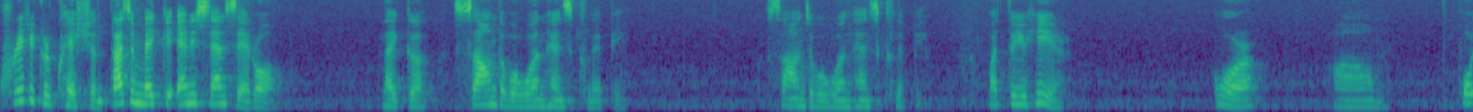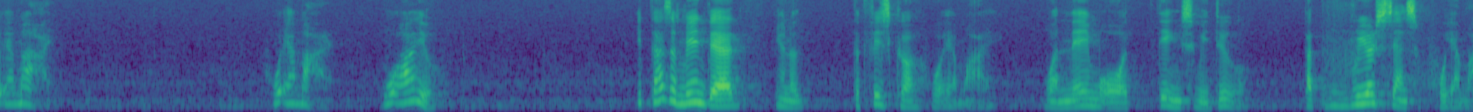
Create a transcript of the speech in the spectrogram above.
critical question doesn't make any sense at all. Like a sound of a one hand clapping. Sounds of a one hand clapping. What do you hear? Or, um, who am I? Who am I? Who are you? It doesn't mean that, you know, the physical who am I, one name or things we do, but real sense of who am I?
